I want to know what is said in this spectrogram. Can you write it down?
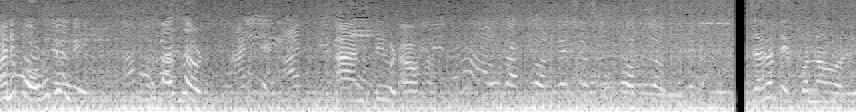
ମାନେ ପଢୁଛନ୍ତି ପାସଆଉଟ୍ ଆଣ୍ଟିଗୁଡ଼ ହଜାର ତେପନ ଭଳି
